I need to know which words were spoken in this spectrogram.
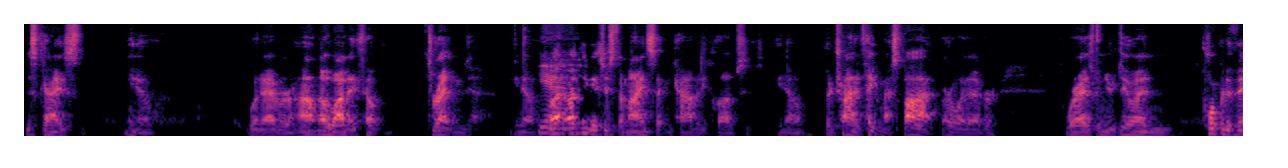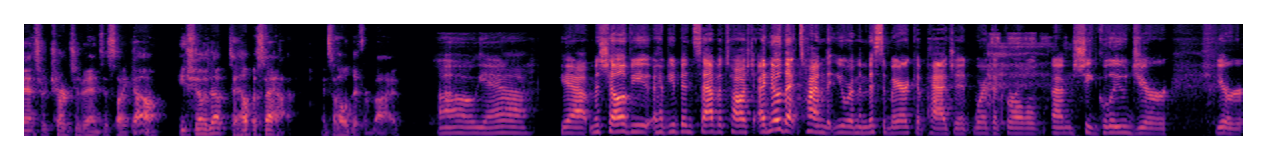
this guy's, you know, whatever. I don't know why they felt threatened. You know, yeah. I think it's just the mindset in comedy clubs. You know, they're trying to take my spot or whatever. Whereas when you're doing corporate events or church events, it's like, oh, he showed up to help us out. It's a whole different vibe. Oh yeah. Yeah, Michelle, have you have you been sabotaged? I know that time that you were in the Miss America pageant where the girl um she glued your your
